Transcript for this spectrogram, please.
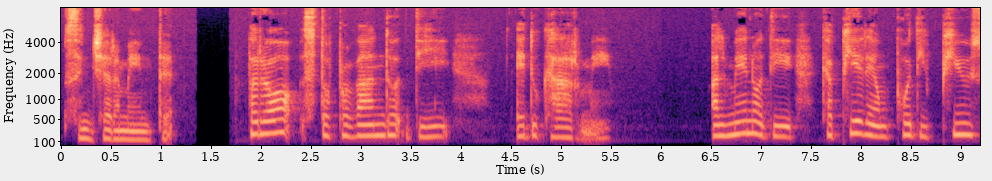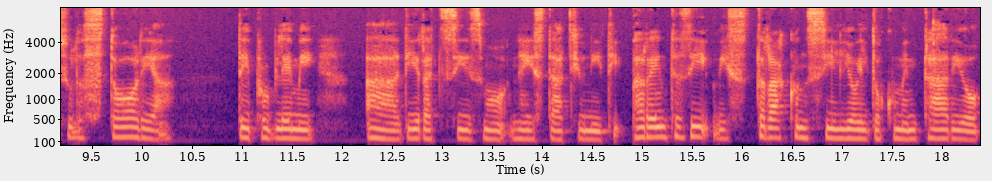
sinceramente, però sto provando di educarmi, almeno di capire un po' di più sulla storia dei problemi uh, di razzismo negli Stati Uniti. Parentesi, vi straconsiglio il documentario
